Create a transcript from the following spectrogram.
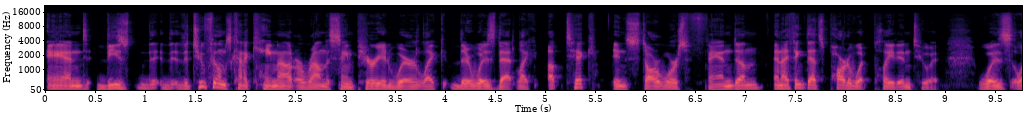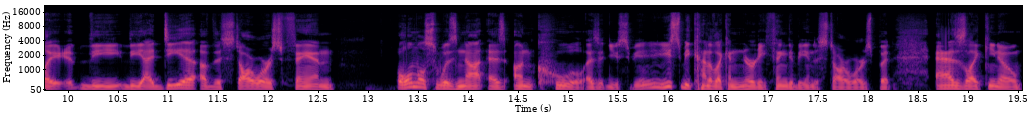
And these the, the two films kind of came out around the same period where like there was that like uptick in Star Wars fandom and I think that's part of what played into it was like the the idea of the Star Wars fan almost was not as uncool as it used to be. It used to be kind of like a nerdy thing to be into Star Wars, but as like, you know,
